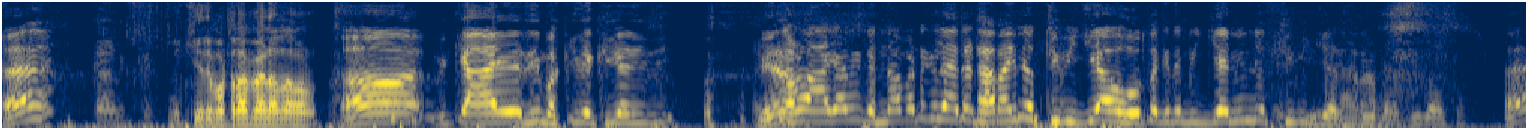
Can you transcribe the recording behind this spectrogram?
ਹੈ? ਕਣਕ। ਨਿੱਕੀ ਤੇ ਪੱਟਣਾ ਪੈਣਾ ਤਾਂ ਹੁਣ। ਹਾਂ ਵੀ ਕਿ ਆਏ ਅਸੀਂ ਮੱਕੀ ਦੇਖੀ ਜਾਣੀ ਸੀ। ਮੇਰਾ ਹੁਣ ਆ ਗਿਆ ਵੀ ਗੰਨਾ ਵੱਢ ਕੇ ਲਿਆਇਆ ਤਾਂ 18 ਹੀ ਨੇ ਉੱਥੇ ਬੀਜਿਆ ਹੋਰ ਤਾਂ ਕਿਤੇ ਬੀਜਿਆ ਨਹੀਂ ਨੇ ਉੱਥੇ ਬੀਜਿਆ 18 ਬਸ। ਹੈ?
